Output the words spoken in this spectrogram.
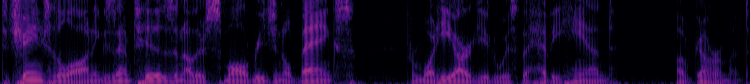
to change the law and exempt his and other small regional banks from what he argued was the heavy hand of government.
